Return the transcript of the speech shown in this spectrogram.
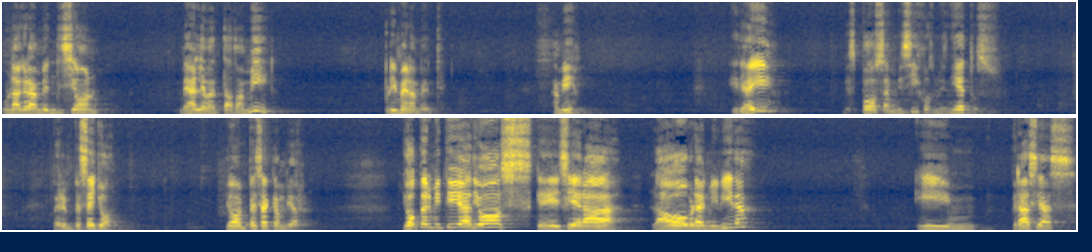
una gran bendición. Me ha levantado a mí, primeramente. A mí. Y de ahí, mi esposa, mis hijos, mis nietos. Pero empecé yo. Yo empecé a cambiar. Yo permití a Dios que hiciera la obra en mi vida y gracias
